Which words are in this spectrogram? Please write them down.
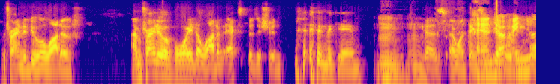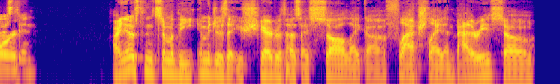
I'm trying to do a lot of, I'm trying to avoid a lot of exposition in the game Mhm. because I want things And to keep uh, moving forward. in, I noticed in some of the images that you shared with us, I saw like a flashlight and batteries. So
